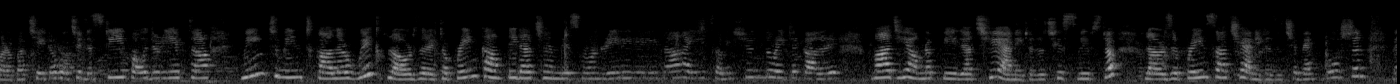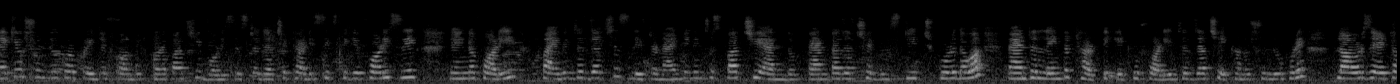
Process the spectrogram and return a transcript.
করা পাচ্ছে। এটা হচ্ছে একটা মিন্ট মিন্ট কালার উইথ একটা প্রিন্ট কমপ্লিট নাইস সুন্দর মাঝে আমরা পেয়ে যাচ্ছি এটা যাচ্ছে আছে এন্ড এটা যাচ্ছে ব্যাক সুন্দর করে প্রিন্টেড কমপ্লিট করা পাচ্ছি। যাচ্ছে থার্টি সিক্স থেকে সিক্স ফাইভ ইঞ্চেস যাচ্ছে ইঞ্চেস পাচ্ছি অ্যান্ড যাচ্ছে স্টিচ করে দেওয়া। থার্টি টু যাচ্ছে, এখানেও সুন্দর করে একটা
